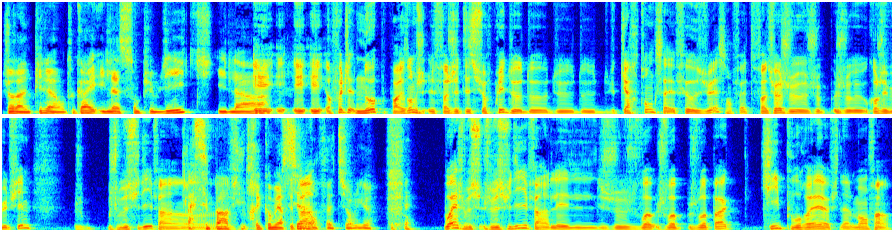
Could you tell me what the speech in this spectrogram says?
Jordan Peele, en tout cas, il a son public, il a. Et, et, et en fait, Nope, par exemple, enfin, j'étais surpris de, de, de, de, du carton que ça avait fait aux US, en fait. Enfin, tu vois, je, je, je quand j'ai vu le film, je, je, me suis dit, enfin. Ah, c'est pas un film très commercial, pas... en fait, sur Ouais, je me suis, je me suis dit, enfin, les, je, je vois, je vois, je vois pas qui pourrait finalement, enfin,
